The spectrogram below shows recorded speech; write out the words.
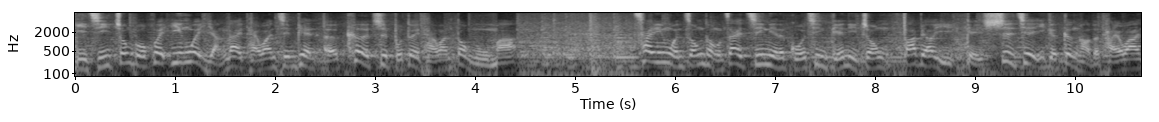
以及中国会因为仰赖台湾晶片而克制不对台湾动武吗？蔡英文总统在今年的国庆典礼中发表以“给世界一个更好的台湾，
